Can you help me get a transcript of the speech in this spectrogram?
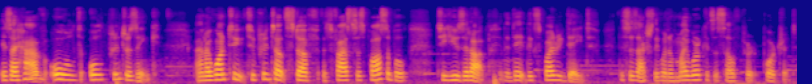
is I have old old printer's ink, and I want to to print out stuff as fast as possible to use it up. The date, the expiry date. This is actually one of my work. It's a self-portrait.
